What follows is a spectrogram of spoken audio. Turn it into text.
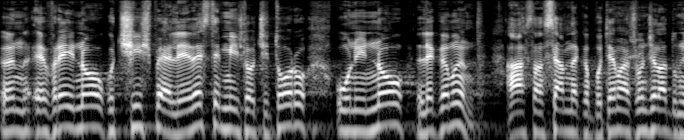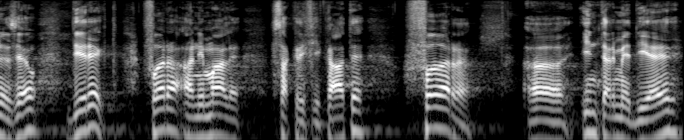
în Evrei 9 cu 15, el este mijlocitorul unui nou legământ. Asta înseamnă că putem ajunge la Dumnezeu direct, fără animale sacrificate, fără uh, intermediari,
